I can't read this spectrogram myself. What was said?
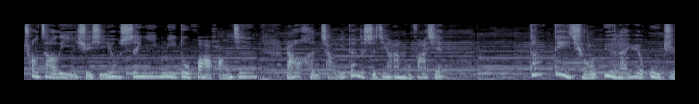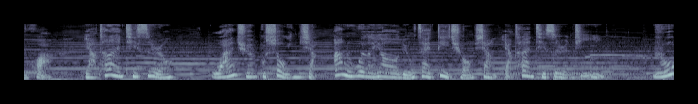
创造力，学习用声音密度化黄金。然后很长一段的时间，阿奴发现，地球越来越物质化，亚特兰提斯人完全不受影响。阿努为了要留在地球，向亚特兰提斯人提议：如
